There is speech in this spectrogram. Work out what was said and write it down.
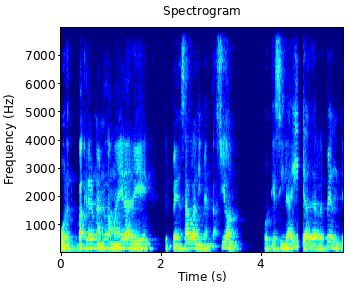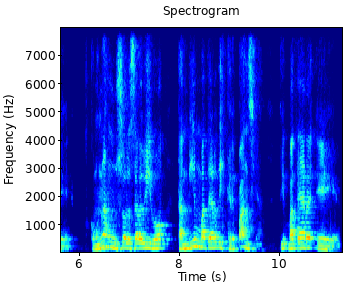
va a crear una nueva manera de, pensar la alimentación. Porque si la IA de repente, como no es un solo ser vivo, también va a tener discrepancia. Va a tener, eh,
